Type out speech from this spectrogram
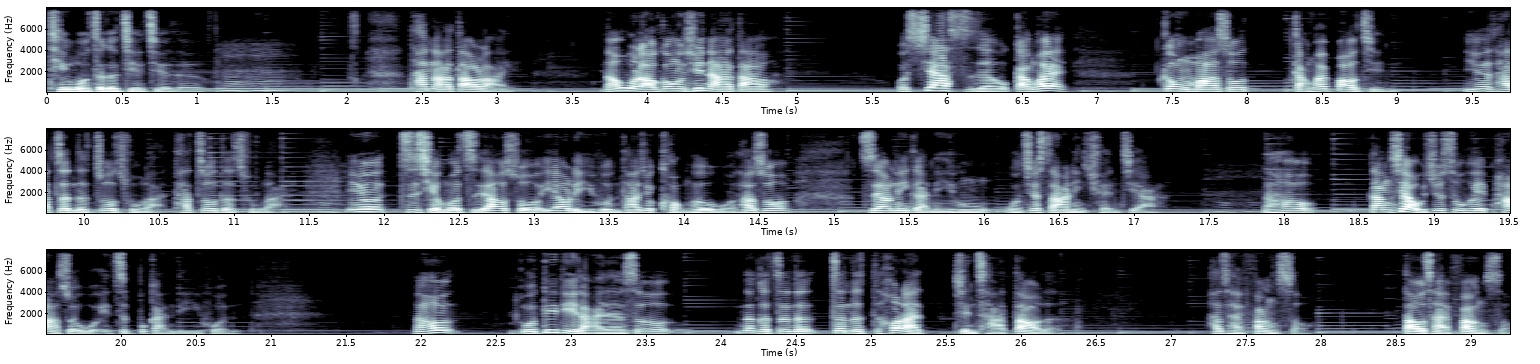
听我这个姐姐的，嗯他拿刀来，然后我老公去拿刀，我吓死了，我赶快跟我妈说，赶快报警，因为他真的做出来，他做得出来。嗯，因为之前我只要说要离婚，他就恐吓我，他说只要你敢离婚，我就杀你全家。然后当下我就是会怕，所以我一直不敢离婚。然后我弟弟来的时候，那个真的真的，后来警察到了，他才放手，刀才放手，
